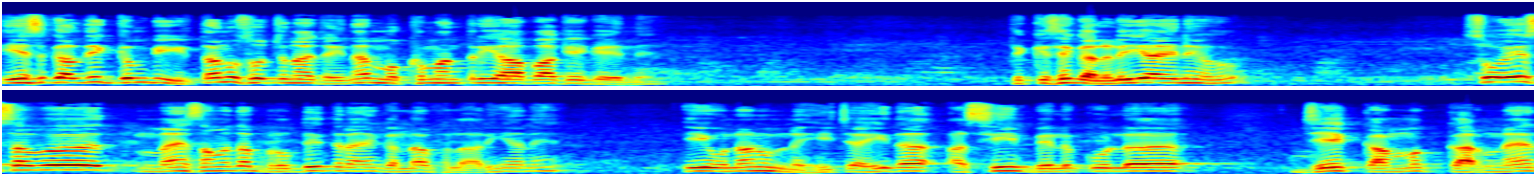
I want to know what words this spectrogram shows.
ਇਸ ਗੱਲ ਦੀ ਗੰਭੀਰਤਾ ਨੂੰ ਸੋਚਣਾ ਚਾਹੀਦਾ। ਮੁੱਖ ਮੰਤਰੀ ਆਪ ਆ ਕੇ ਗਏ ਨੇ। ਤੇ ਕਿਸੇ ਗੱਲ ਲਈ ਆਏ ਨੇ ਉਹ? ਸੋ ਇਹ ਸਭ ਮੈਂ ਸਮਝਦਾ ਵਿਰੋਧੀ ਤਰ੍ਹਾਂ ਇਹ ਗੱਲਾਂ ਫੈਲਾ ਰਹੀਆਂ ਨੇ। ਇਹ ਉਹਨਾਂ ਨੂੰ ਨਹੀਂ ਚਾਹੀਦਾ। ਅਸੀਂ ਬਿਲਕੁਲ ਜੇ ਕੰਮ ਕਰਨਾ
